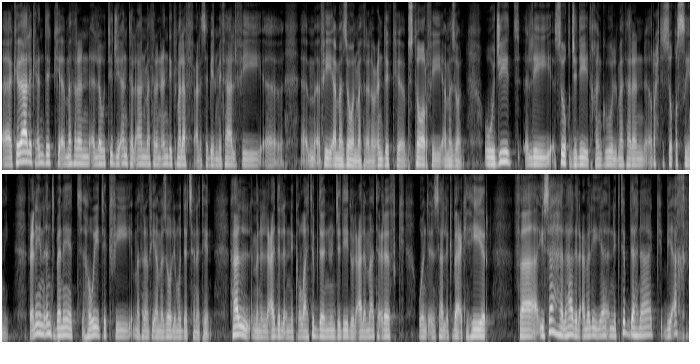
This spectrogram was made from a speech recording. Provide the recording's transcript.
آه، كذلك عندك مثلا لو تجي أنت الآن مثلا عندك ملف على سبيل المثال في آه، في أمازون مثلا أو عندك ستور في أمازون وجيت لسوق جديد خلينا نقول مثلا رحت السوق الصيني. فعليا أنت بنيت هويتك في مثلا في أمازون لمدة سنتين. هل من العدل أنك والله تبدأ من جديد والعالم ما تعرفك وأنت إنسان لك باع كثير فيسهل هذه العملية أنك تبدأ هناك بأخذ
